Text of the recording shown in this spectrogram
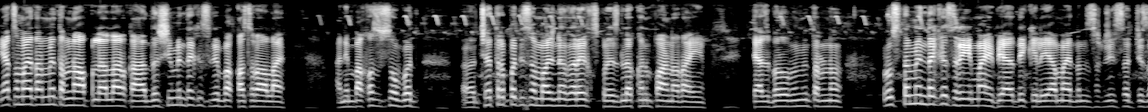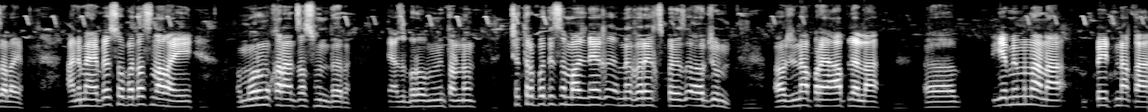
याच मैदान मित्रांनो आपल्याला का दशमिंद केसरी बाकासूर आला आहे. आणि बाकासूरसोबत छत्रपती संभाजीनगर एक्सप्रेस लखन पाहणार आहे. त्याचबरोबर मित्रांनो रुस्तम केसरी माहिब्या देखील या मैदानासाठी सज्ज झाला आहे आणि माहिब्यासोबत असणार आहे मुरुमकरांचा सुंदर. त्याचबरोबर मित्रांनो छत्रपती संभाजीनगर एक्सप्रेस अर्जुन. अर्जुन आपल्या आपल्याला एम एम नाना पेट नाका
